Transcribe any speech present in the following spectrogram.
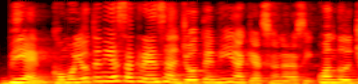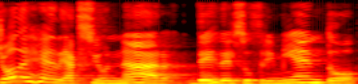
Bien, como yo tenía esa creencia, yo tenía que accionar así. Cuando yo dejé de accionar desde el sufrimiento,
